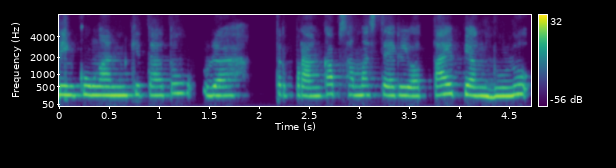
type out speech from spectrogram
lingkungan kita tuh udah terperangkap sama stereotype yang dulu,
